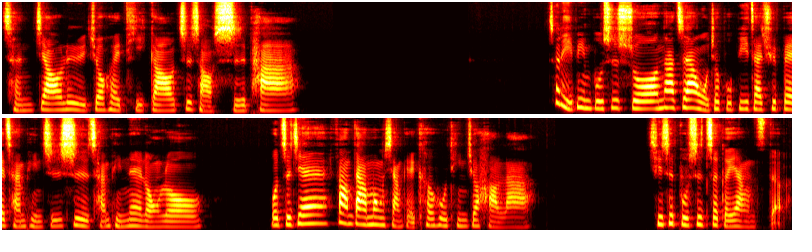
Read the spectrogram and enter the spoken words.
成交率就会提高至少十趴。这里并不是说，那这样我就不必再去背产品知识、产品内容喽，我直接放大梦想给客户听就好啦。其实不是这个样子的。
